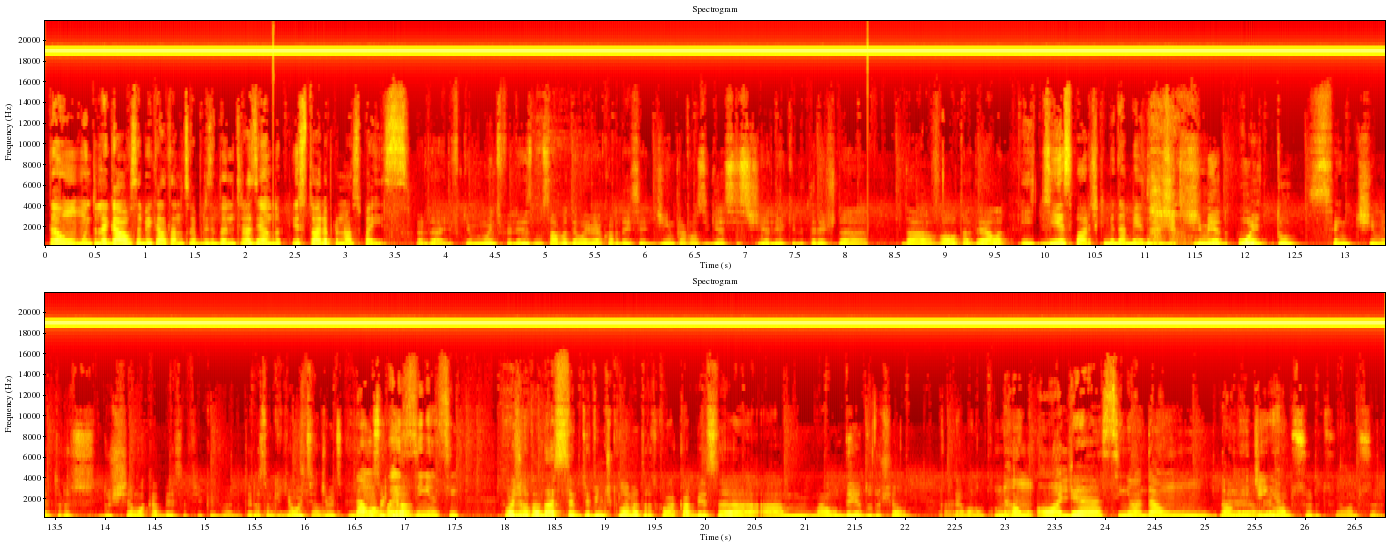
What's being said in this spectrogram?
Então, muito legal saber que ela está nos representando e trazendo história para o nosso país. Verdade, fiquei muito feliz. No sábado de manhã me acordei cedinho pra conseguir assistir ali aquele trecho da, da volta dela. E que esporte que me dá medo, João. Que medo. 8 centímetros do chão a cabeça fica, Joana. Tem noção do que que é 8 centímetros? Dá uma coisinha assim. Imagina tu andar 120 km com a cabeça a, a um dedo do chão. Cara, é uma loucura. Não, olha, assim, ó, dá um, dá um é, medinho. É um absurdo, é um absurdo.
